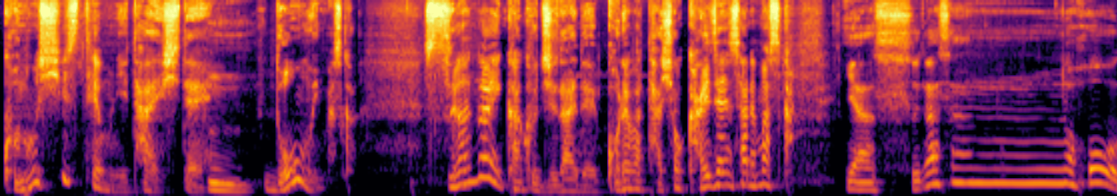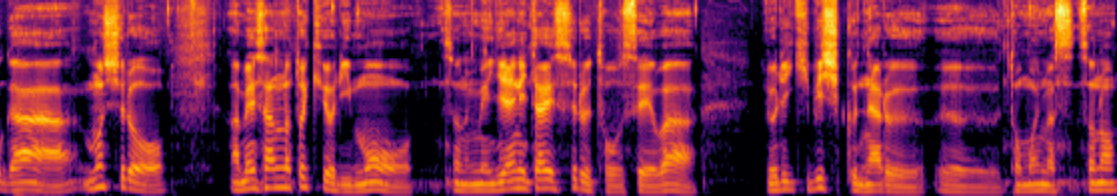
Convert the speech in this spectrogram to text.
このシステムに対してどう思いますか、菅内閣時代でこれは多少改善されますか？いや菅さんの方がむしろ安倍さんの時よりもそのメディアに対する統制はより厳しくなると思います。その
